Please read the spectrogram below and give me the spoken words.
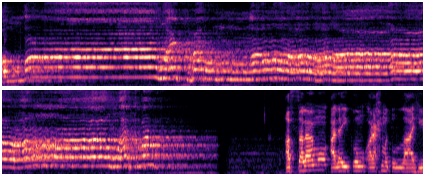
আসসালামু আলাইকুম আরহামতুল্লাহি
